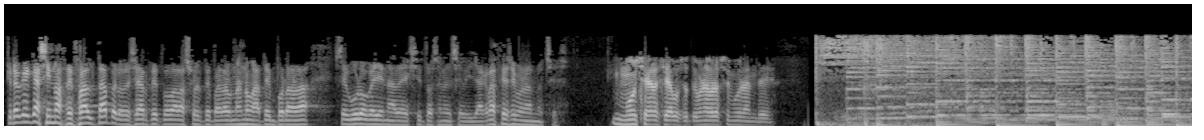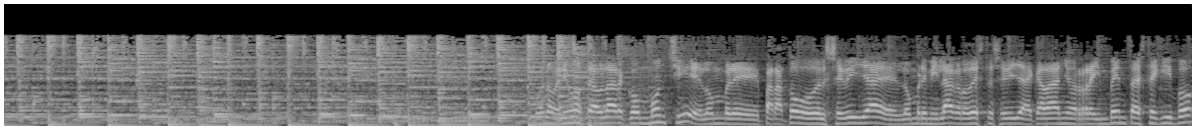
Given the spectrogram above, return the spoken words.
creo que casi no hace falta, pero desearte toda la suerte para una nueva temporada, seguro que llena de éxitos en el Sevilla. Gracias y buenas noches. Muchas gracias a vosotros, un abrazo muy grande. Bueno, venimos de hablar con Monchi, el hombre para todo del Sevilla, el hombre milagro de este Sevilla que cada año reinventa este equipo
